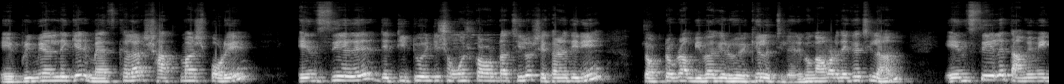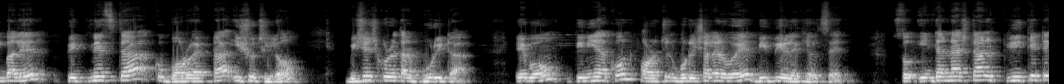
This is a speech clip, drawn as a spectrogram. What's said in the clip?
এই প্রিমিয়ার লিগের ম্যাচ খেলার সাত মাস পরে এনসিএল এর যে টি টোয়েন্টি সংস্করণটা ছিল, সেখানে তিনি চট্টগ্রাম বিভাগের হয়ে খেলেছিলেন এবং আমরা দেখেছিলাম এনসিএল এ তামিম ইকবালের ফিটনেসটা খুব বড় একটা ইস্যু ছিল, বিশেষ করে তার ভুড়িটা এবং তিনি এখন ফরচুন বরিশালের হয়ে বিপিএল খেলছেন। সো ইন্টারন্যাশনাল ক্রিকেটে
